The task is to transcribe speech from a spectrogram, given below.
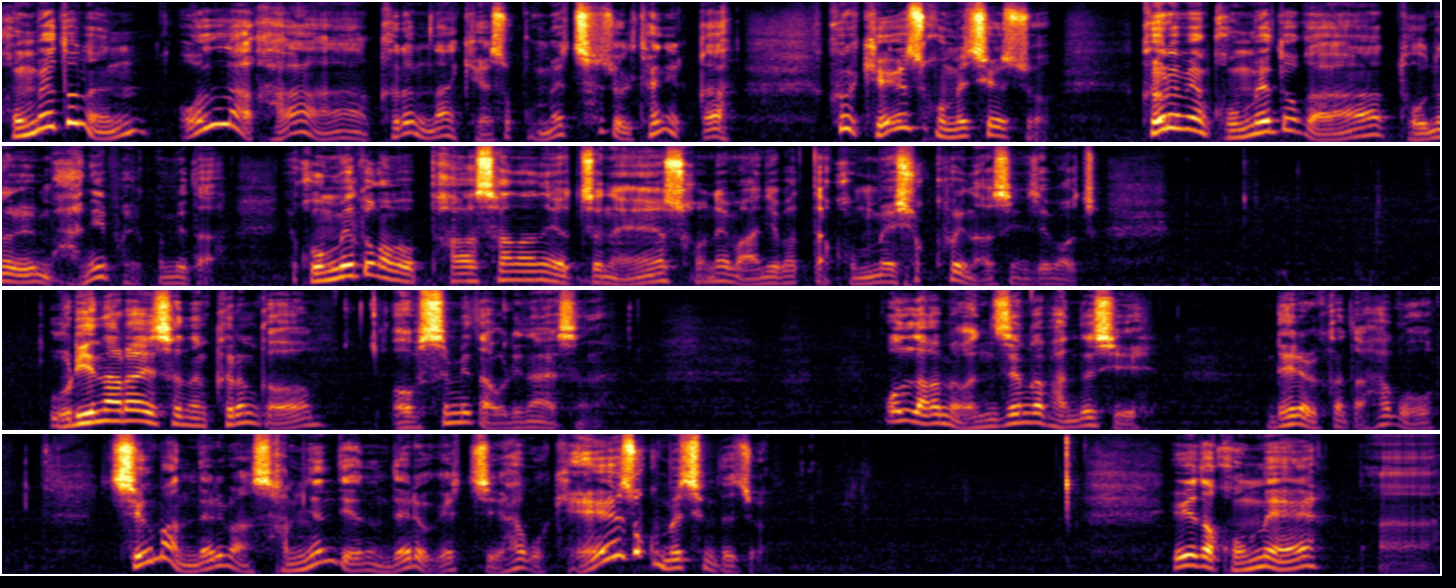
공매도는 올라가. 그럼 난 계속 공매 쳐줄 테니까 그걸 계속 공매 치겠죠. 그러면 공매도가 돈을 많이 벌 겁니다. 공매도가 뭐 파산하네 어쩌네 손해 많이 봤다. 공매 쇼크에 나서 이제 뭐 우리나라에서는 그런 거 없습니다. 우리나라에서는 올라가면 언젠가 반드시 내려올 거다 하고 지금 안 내리면 3년 뒤에는 내려오겠지 하고 계속 고매치면 되죠. 여기다 공매 아,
